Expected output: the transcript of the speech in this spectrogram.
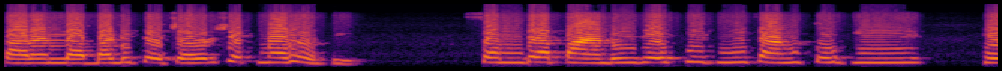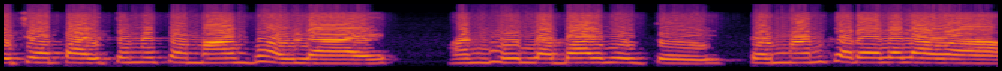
कारण लबाडी त्याच्यावर शेकणार होती. समजा पांढरी रेसिप मी सांगतो की ह्याच्या पायथनाचा मान धावलाय आणि हे लबाळ बोलतोय. प्रमाण करायला लावा.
